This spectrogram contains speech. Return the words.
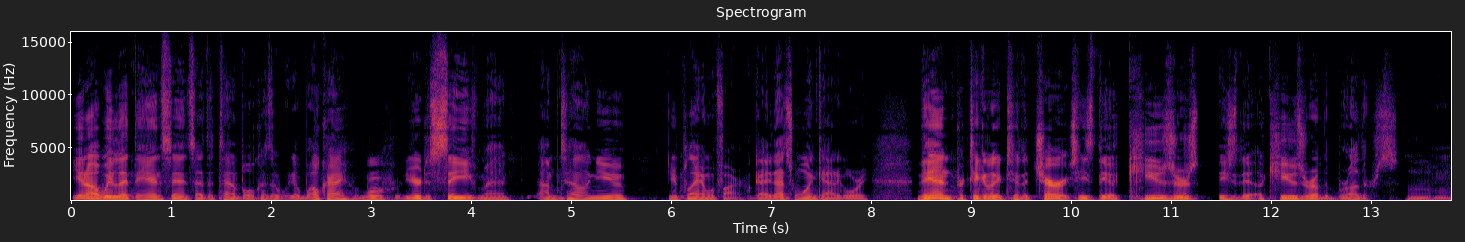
you know, we lit the incense at the temple because okay, you're deceived, man. I'm telling you, you're playing with fire. Okay, that's one category. Then, particularly to the church, he's the accusers. He's the accuser of the brothers. Mm-hmm.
